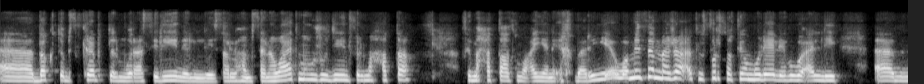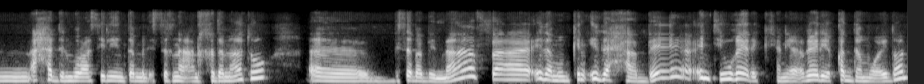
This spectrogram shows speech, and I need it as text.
آه بكتب سكريبت للمراسلين اللي صار لهم سنوات موجودين في المحطة في محطات معينة إخبارية. ومن ثم جاءت الفرصة في يوم وليلة هو قال لي أحد المراسلين تم الاستغناء عن خدماته آه، بسبب ما. فإذا ممكن إذا حابة انت وغيرك يعني غيري قدموا أيضا.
